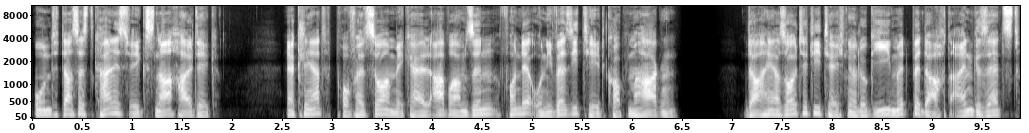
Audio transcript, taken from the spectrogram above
und das ist keineswegs nachhaltig, erklärt Professor Michael Abramsen von der Universität Kopenhagen. Daher sollte die Technologie mit Bedacht eingesetzt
